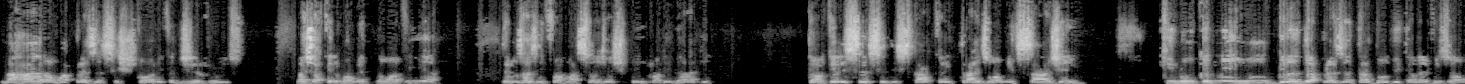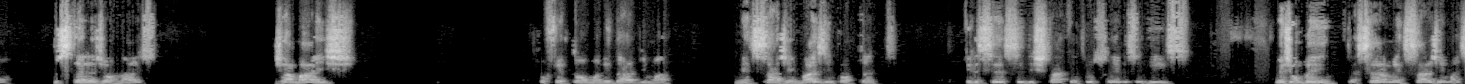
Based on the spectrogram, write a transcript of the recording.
narraram a presença histórica de Jesus. Mas naquele momento não havia. Temos as informações da espiritualidade. Então aquele ser se destaca e traz uma mensagem que nunca nenhum grande apresentador de televisão, dos telejornais, jamais ofertou à humanidade uma mensagem mais importante ele se, se destaca entre os seres e diz: Vejam bem, essa é a mensagem mais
